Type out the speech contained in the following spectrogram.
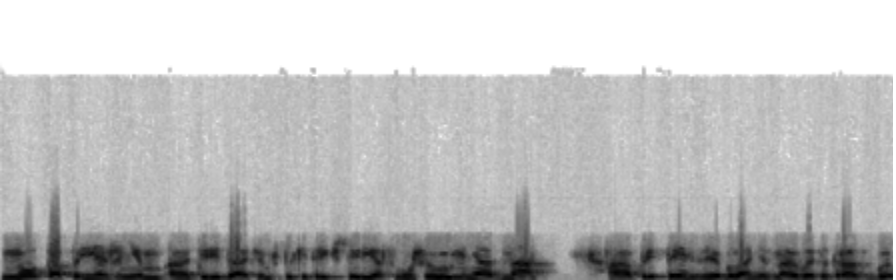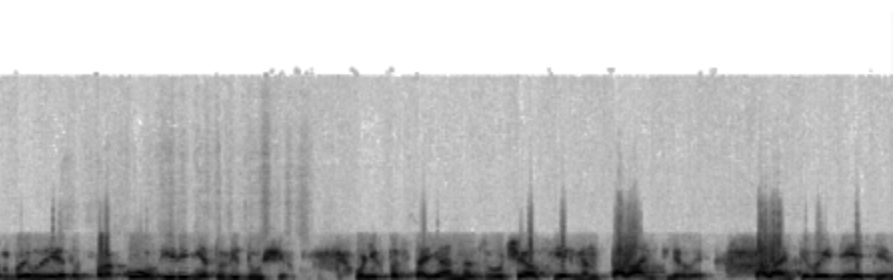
но по прежним передачам, штуки 3-4 я слушал, у меня одна претензия была, не знаю, в этот раз был ли этот прокол или нет у ведущих. У них постоянно звучал термин «талантливые» талантливые дети.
